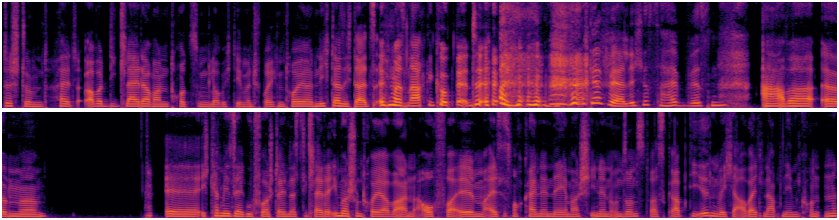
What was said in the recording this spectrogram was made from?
das stimmt. Halt, aber die Kleider waren trotzdem, glaube ich, dementsprechend teuer. Nicht, dass ich da jetzt irgendwas nachgeguckt hätte. Gefährliches Halbwissen. Aber ähm, äh, ich kann mir sehr gut vorstellen, dass die Kleider immer schon teuer waren, auch vor allem, als es noch keine Nähmaschinen und sonst was gab, die irgendwelche Arbeiten abnehmen konnten.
